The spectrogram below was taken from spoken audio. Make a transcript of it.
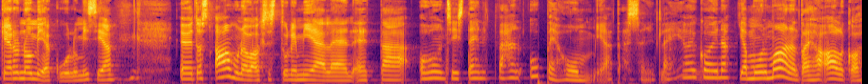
kerron omia kuulumisia. Tuosta aamunavauksesta tuli mieleen, että oon siis tehnyt vähän opehommia tässä nyt lähiaikoina. Ja mun maanantaihan alkoi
